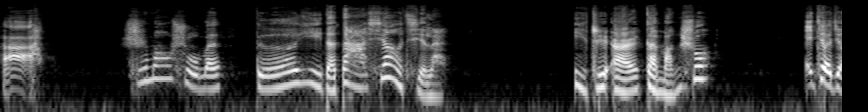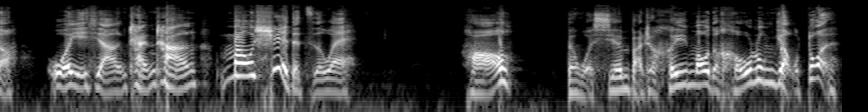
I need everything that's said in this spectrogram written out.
哈，石猫鼠们得意的大笑起来。一只耳赶忙说，舅舅，我也想尝尝猫血的滋味。好，等我先把这黑猫的喉咙咬断。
